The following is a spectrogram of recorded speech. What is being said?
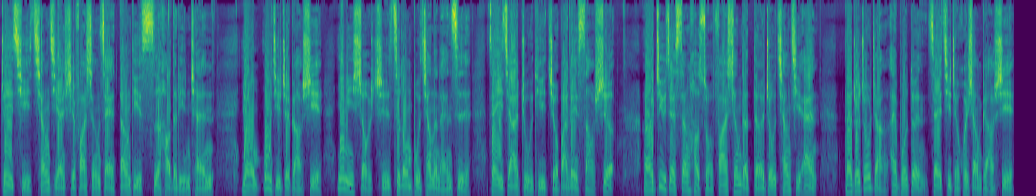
这起枪击案是发生在当地四号的凌晨。有目击者表示，一名手持自动步枪的男子在一家主题酒吧内扫射。而至于在三号所发生的德州枪击案，德州州长艾伯顿在记者会上表示，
